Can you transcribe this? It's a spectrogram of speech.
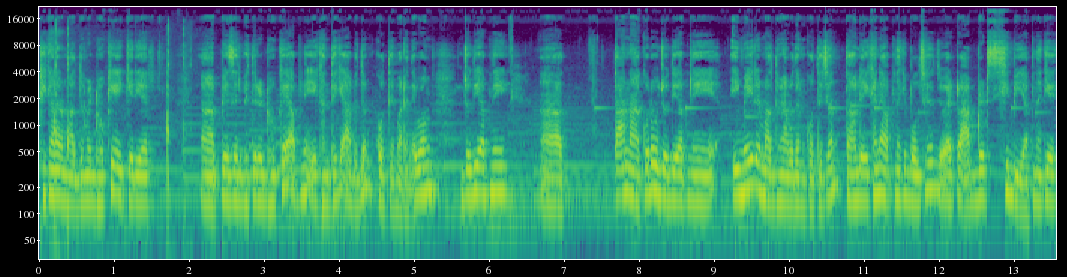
ঠিকানার মাধ্যমে ঢুকে, এই কেরিয়ার পেজের ভিতরে ঢুকে আপনি এখান থেকে আবেদন করতে পারেন। এবং যদি আপনি তা না করেও যদি আপনি ইমেইলের মাধ্যমে আবেদন করতে চান, তাহলে এখানে আপনাকে বলছে যে একটা আপডেট সিবি আপনাকে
